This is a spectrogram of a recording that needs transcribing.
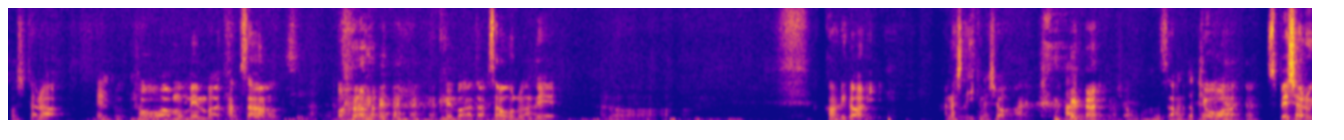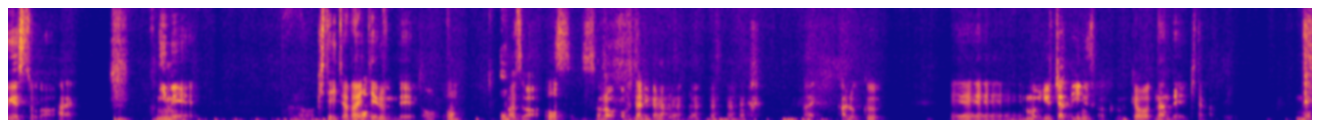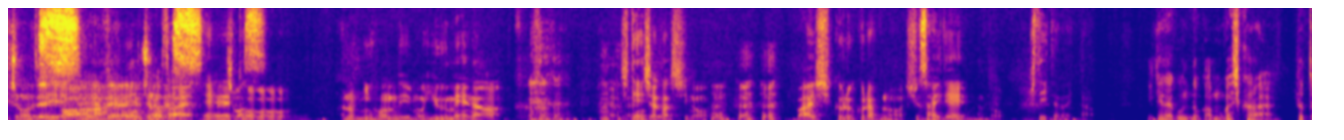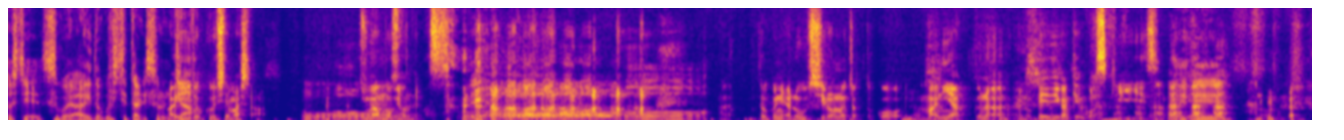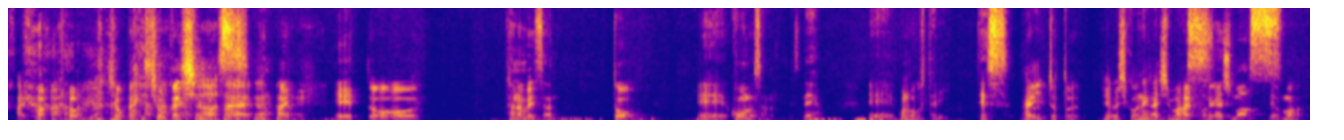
そしたら、えっと今日はもうメンバーたくさん。メンバーがたくさんおるんで、あのー、代わり代わり話していきましょう。はい。はい。行きましょう。さあ今日はスペシャルゲストがはい。2名あの来ていただいてるんでおまずはお。そのお二人から。はい。軽く、えーもう言っちゃっていいんですか？今日なんで来たかっていう。もちろんです。あー。全然言ってください。えー、お願いします。とあの日本でも有名な 自転車雑誌のバイシクルクラブの主催でなんと来ていただいた。池田君とか昔からひょっとしてすごい愛読してたりするん愛じゃん。読してました。お今も読んでます。特にあの後ろのちょっとこうマニアックなあのページが結構好きですね。えー、あ のはい。まああの紹介紹介します。はい、はい、えーっと田辺さんと、えー、河野さんですね、えー、このお二人ですはいちょっとよろしくお願いします。お願いします。ではま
